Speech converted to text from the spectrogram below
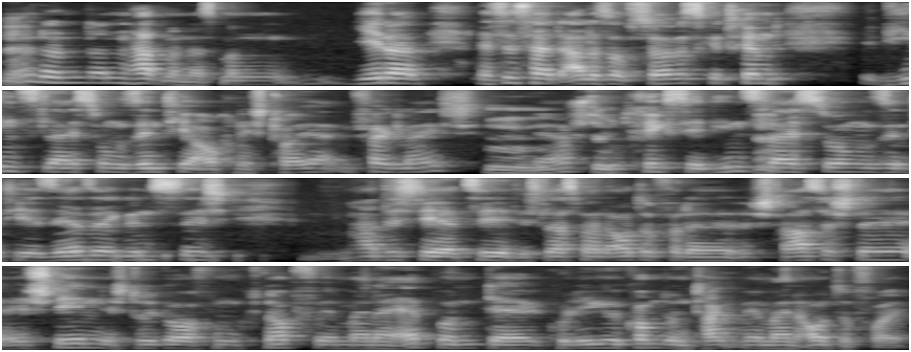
Ja. Ja. dann, dann hat man das. Man, jeder, es ist halt alles auf Service getrimmt. Dienstleistungen sind hier auch nicht teuer im Vergleich. Mhm, ja, stimmt. Du kriegst hier Dienstleistungen, sind hier sehr, sehr günstig. Hatte ich dir erzählt, ich lasse mein Auto vor der Straße ste- stehen, ich drücke auf den Knopf in meiner App und der Kollege kommt und tankt mir mein Auto voll.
